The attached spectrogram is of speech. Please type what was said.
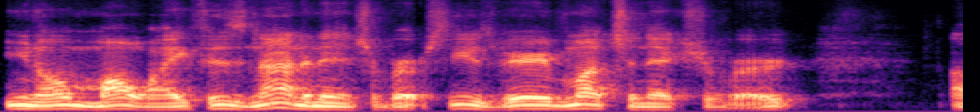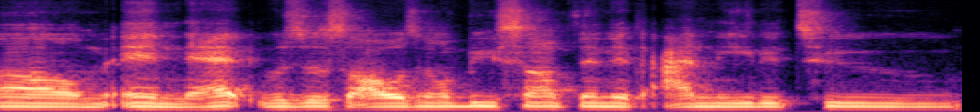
you know, my wife is not an introvert; she is very much an extrovert. Um, and that was just always going to be something that I needed to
